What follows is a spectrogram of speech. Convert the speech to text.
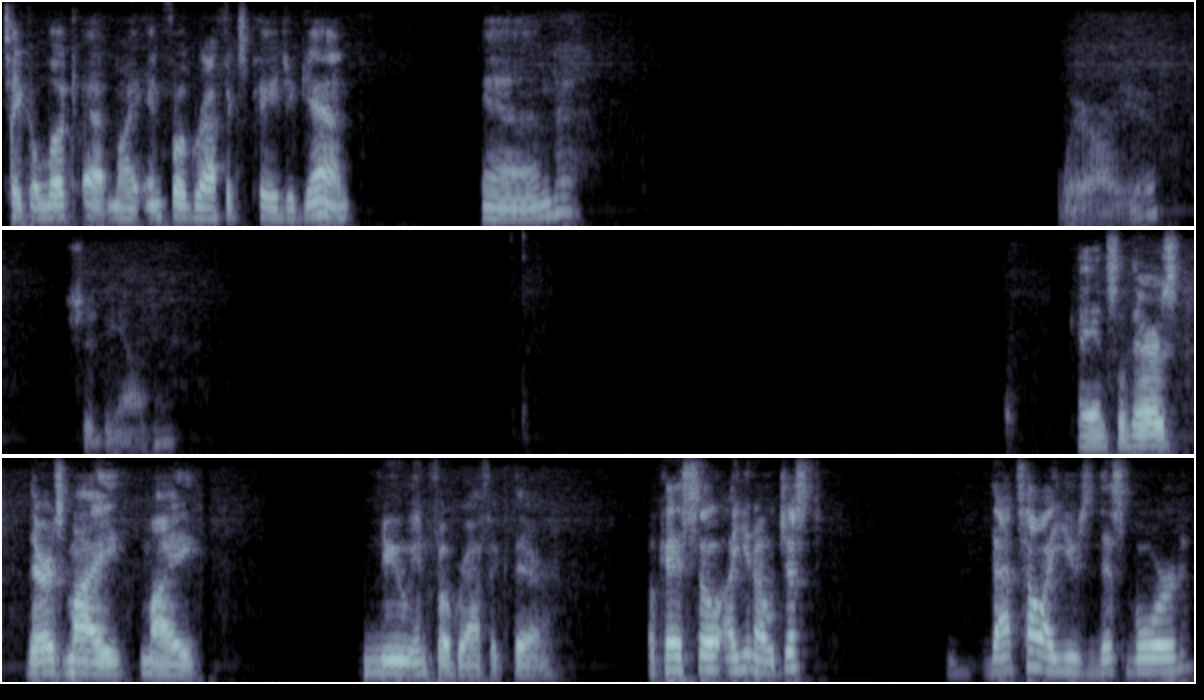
take a look at my infographics page again, and where are you? Should be on here. Okay, and so there's there's my my new infographic there. Okay, so uh, you know just that's how I use this board.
